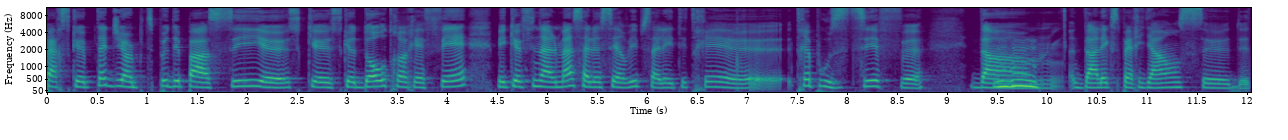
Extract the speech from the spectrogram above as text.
parce que peut-être j'ai un petit peu dépassé euh, ce que, ce que d'autres auraient fait, mais que finalement, ça l'a servi puis ça a été très, euh, très positif. Dans, mm-hmm. dans l'expérience euh, de,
